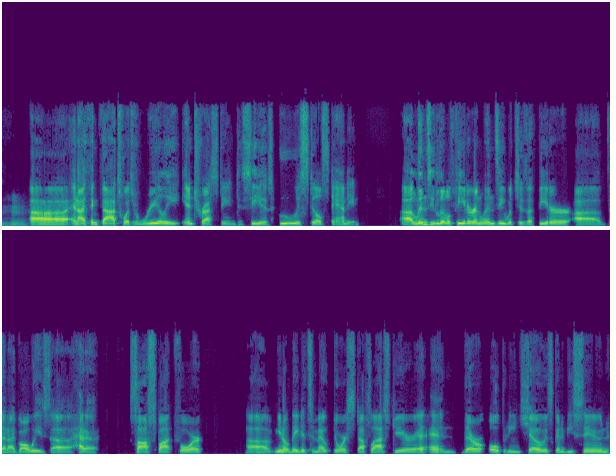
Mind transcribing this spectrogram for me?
Mm-hmm. Uh, and I think that's what's really interesting to see is who is still standing. Uh, Lindsay Little Theater in Lindsay, which is a theater uh, that I've always uh, had a soft spot for. Uh, you know, they did some outdoor stuff last year, and their opening show is going to be soon.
